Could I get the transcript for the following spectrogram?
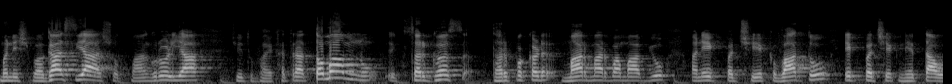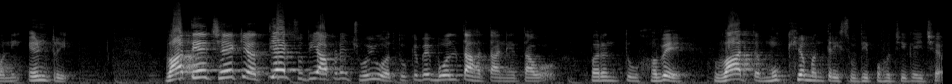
મનીષ વઘાસિયા અશોક માંગરોળિયા, જીતુભાઈ ખત્રા, તમામનું એક સરઘસ ધરપકડ માર મારવામાં આવ્યો અને એક પછી એક વાતો, એક પછી એક નેતાઓની એન્ટ્રી. વાત એ છે કે અત્યાર સુધી આપણે જોયું હતું કે ભાઈ બોલતા હતા નેતાઓ, પરંતુ હવે વાત મુખ્યમંત્રી સુધી પહોંચી ગઈ છે.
